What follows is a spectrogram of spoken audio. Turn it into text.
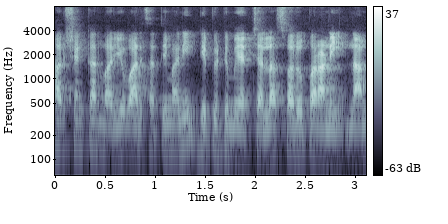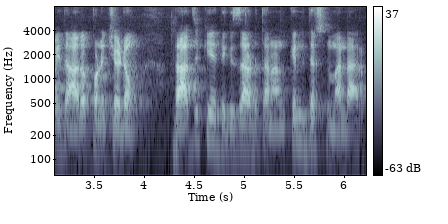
హరిశంకర్ మరియు వారి సతీమణి డిప్యూటీ మేయర్ చెల్ల స్వరూపరాణి నా మీద ఆరోపణ చేయడం రాజకీయ దిగజారుతనానికి నిదర్శనమన్నారు.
